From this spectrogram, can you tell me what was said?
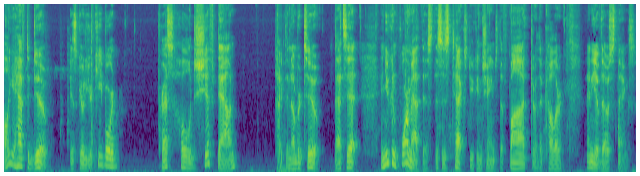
all you have to do is go to your keyboard, press hold shift down, type the number two. That's it. And you can format this. This is text. You can change the font or the color, any of those things.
